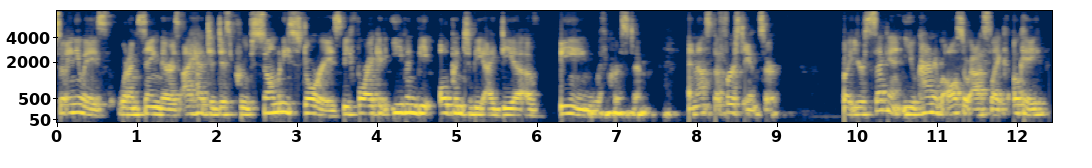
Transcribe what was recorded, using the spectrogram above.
So, anyways, what I'm saying there is I had to disprove so many stories before I could even be open to the idea of being with Kristen. And that's the first answer. But your second, you kind of also asked, like, okay,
